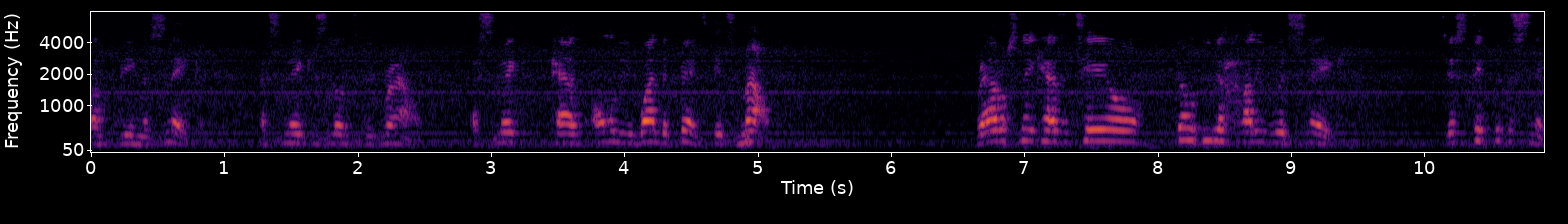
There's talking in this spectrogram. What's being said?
of being a snake. A snake is low to the ground. A snake has only one defense, its mouth. Rattlesnake has a tail. Don't do the Hollywood snake. Just stick with the snake,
